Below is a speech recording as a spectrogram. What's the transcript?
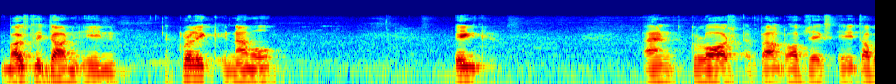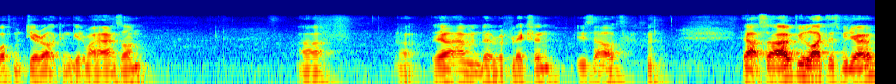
mostly done in acrylic, enamel, ink, and collage and found objects, any type of material I can get my hands on. Uh, oh, there I in the reflection is out. yeah, so I hope you like this video.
